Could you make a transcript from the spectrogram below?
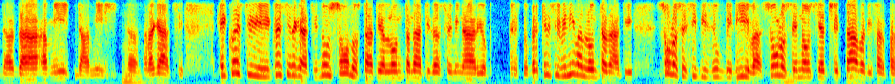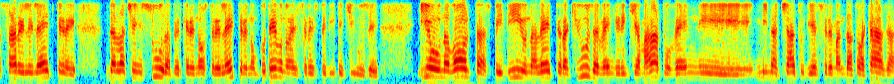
da, da amici, da, amici, da ragazzi. E questi, questi ragazzi non sono stati allontanati dal seminario questo, perché si veniva allontanati solo se si disubbidiva, solo se non si accettava di far passare le lettere dalla censura, perché le nostre lettere non potevano essere spedite chiuse. Io una volta spedì una lettera chiusa e venni richiamato, venni minacciato di essere mandato a casa,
